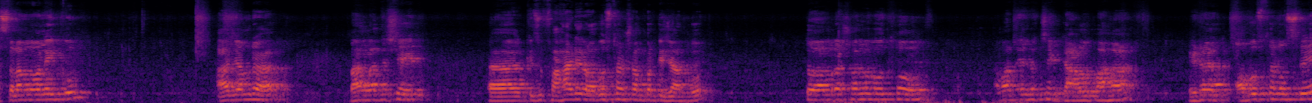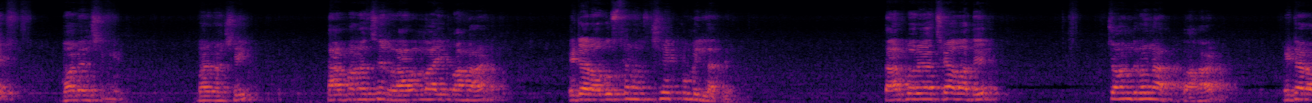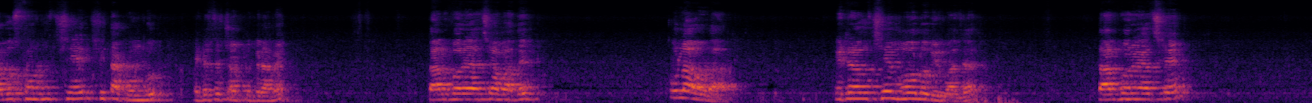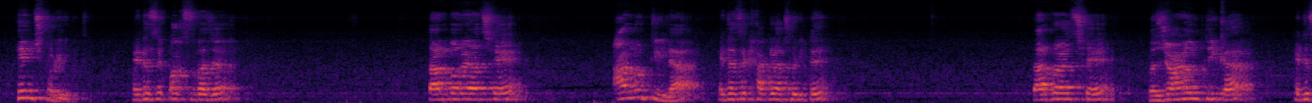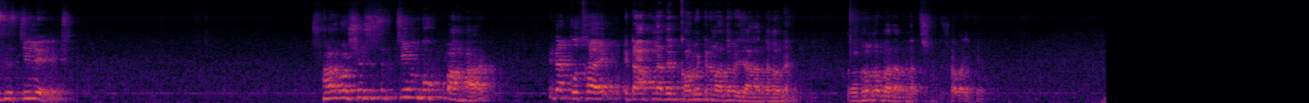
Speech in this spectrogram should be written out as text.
আসসালামু আলাইকুম। আজ আমরা বাংলাদেশের কিছু পাহাড়ের অবস্থান সম্পর্কে জানব। তো আমরা সর্বপ্রথম আমাদের হচ্ছে গাঢ় পাহাড়। এটার অবস্থান হচ্ছে ময়মনসিংহে, ময়মনসিং। তারপর হচ্ছে লালমাই পাহাড়। এটার অবস্থান হচ্ছে কুমিল্লাতে। তারপরে আছে আমাদের চন্দ্রনাথ পাহাড়। এটার অবস্থান হচ্ছে সীতাকুণ্ডু। এটা হচ্ছে চট্টগ্রামে। তারপরে আছে আমাদের কুলাউড়া। এটা হচ্ছে মৌলভী বাজার। তারপরে আছে হিমছড়ি। এটা হচ্ছে কক্সবাজার। তারপরে আছে আলুটিলা এটা হচ্ছে খাগড়াছড়িতে। তারপরে আছে জয়ন্তিকা। এটা হচ্ছে সিলেট। সর্বশেষ হচ্ছে চিম্বুক পাহাড়। এটা কোথায়? এটা আপনাদের কমেন্টের মাধ্যমে জানাতে হবে। তো ধন্যবাদ আপনার সবাইকে।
